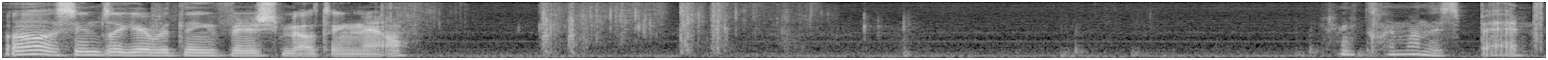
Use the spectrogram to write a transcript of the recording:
Well, it seems like everything finished melting now. Can I climb on this bed?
